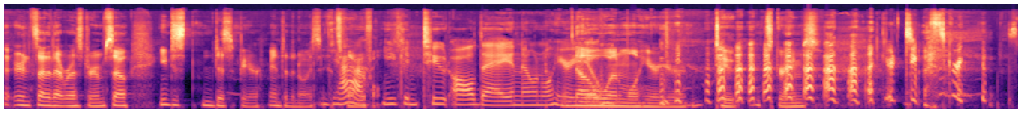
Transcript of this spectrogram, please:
inside of that restroom. So you just disappear into the noise. It's yeah, wonderful. you can toot all day and no one will hear No you. No one will hear your toot screams. Your toot screams.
